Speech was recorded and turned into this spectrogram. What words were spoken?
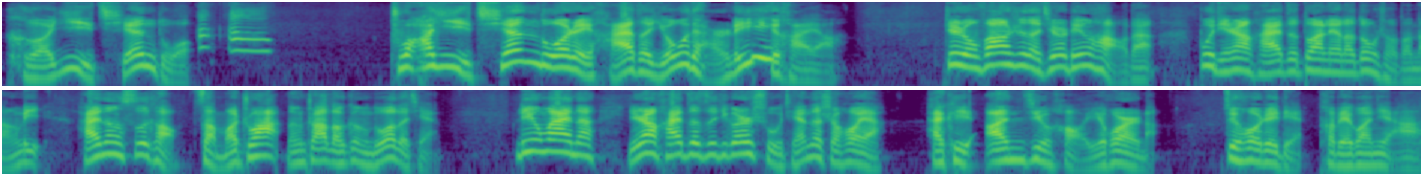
和一千多。抓一千多，这孩子有点厉害呀。这种方式呢，其实挺好的，不仅让孩子锻炼了动手的能力，还能思考怎么抓能抓到更多的钱。另外呢，也让孩子自己个儿数钱的时候呀，还可以安静好一会儿呢。最后这点特别关键啊。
